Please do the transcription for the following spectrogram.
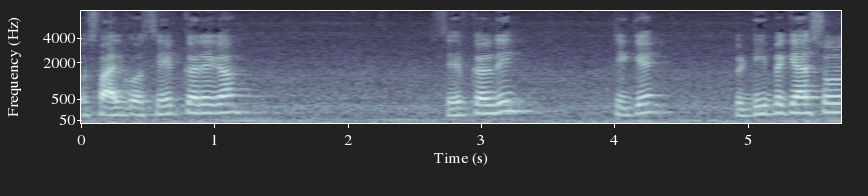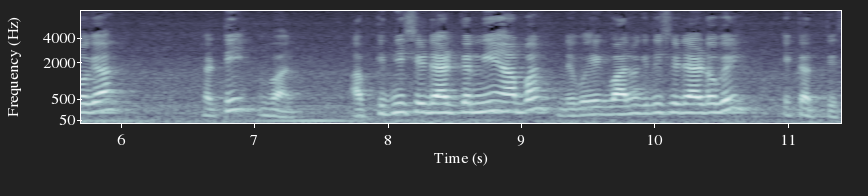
उस फ़ाइल को सेव करेगा सेव कर दी, ठीक है? फिर डी पे क्या स्टोर हो गया? थर्टी वन अब कितनी शीट ऐड करनी है यहाँ पर? देखो, एक बार में कितनी शीट ऐड हो गई? इकतीस.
